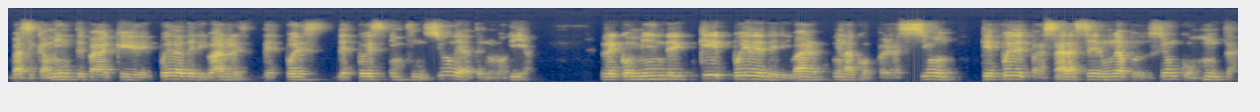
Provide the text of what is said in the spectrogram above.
básicamente para que pueda derivar después después en función de la tecnología. Recomiende qué puede derivar en la cooperación, qué puede pasar a ser una producción conjunta.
